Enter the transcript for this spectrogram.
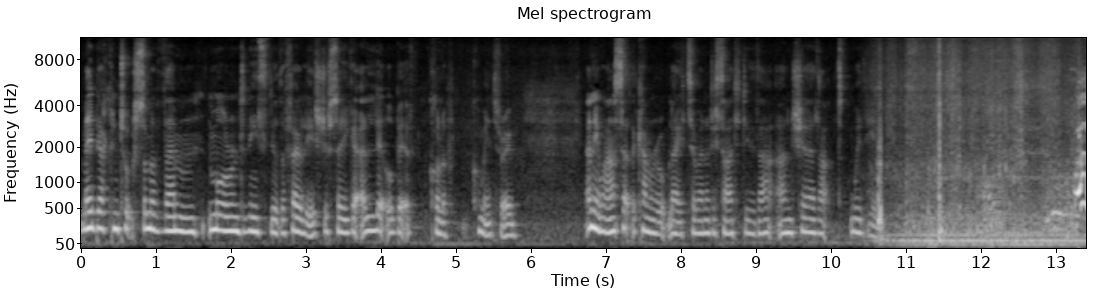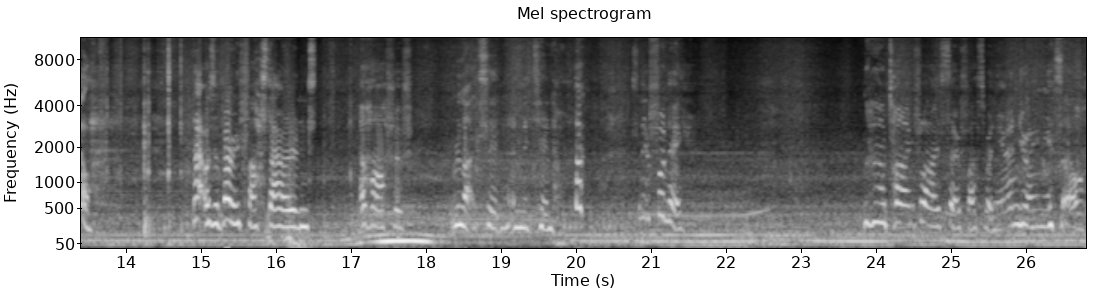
Maybe I can tuck some of them more underneath the other foliage just so you get a little bit of colour coming through. Anyway, I'll set the camera up later when I decide to do that and share that with you. Well, that was a very fast hour and a half of relaxing and knitting. Isn't it funny? how time flies so fast when you're enjoying yourself.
